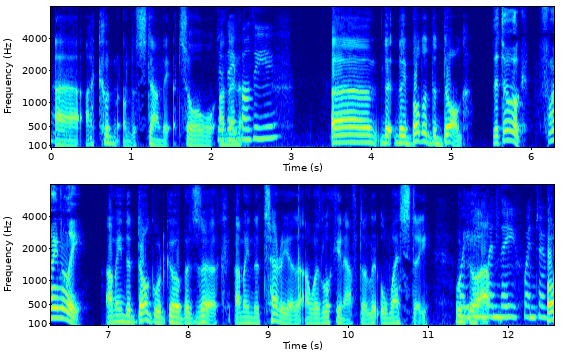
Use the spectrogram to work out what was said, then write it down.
Uh, I couldn't understand it at all. Did they bother you? um, th- they bothered the dog. The dog, finally. I mean, the dog would go berserk. I mean, the terrier that I was looking after, little Westie, would What do you go. mean ab- when they went over? oh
